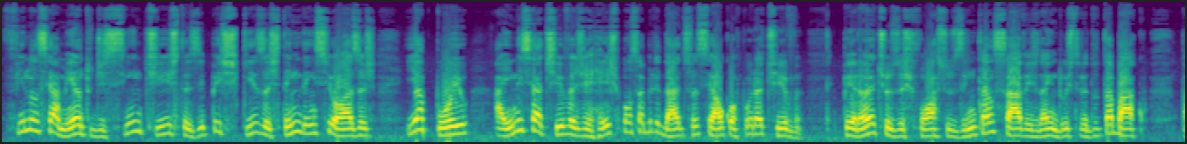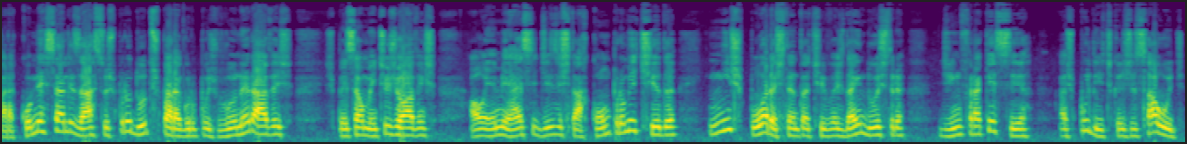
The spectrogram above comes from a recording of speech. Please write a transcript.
financiamento de cientistas e pesquisas tendenciosas e apoio a iniciativas de responsabilidade social corporativa, perante os esforços incansáveis da indústria do tabaco para comercializar seus produtos para grupos vulneráveis, especialmente jovens, a OMS diz estar comprometida em expor as tentativas da indústria de enfraquecer as políticas de saúde.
